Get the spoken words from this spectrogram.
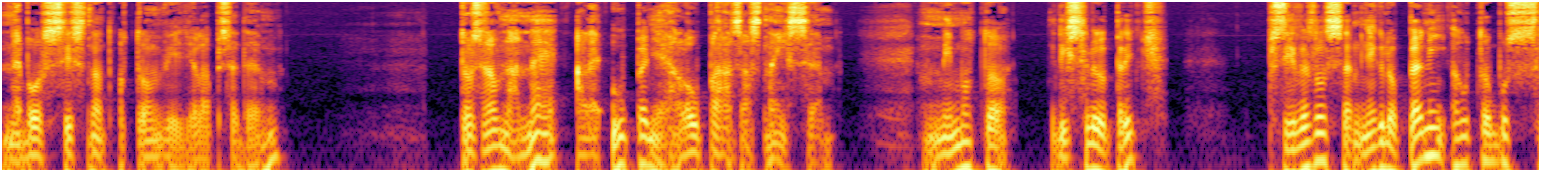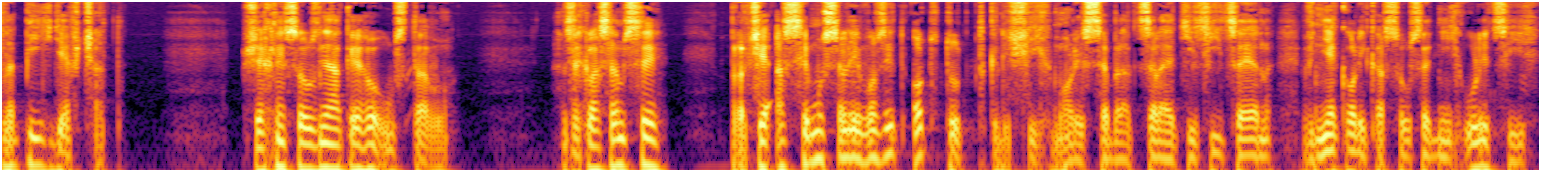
Nebo jsi snad o tom věděla předem? To zrovna ne, ale úplně hloupá zas nejsem. Mimo to, když jsi byl pryč, přivezl jsem někdo plný autobus slepých děvčat. Všechny jsou z nějakého ústavu. Řekla jsem si, proč je asi museli vozit odtud, když jich mohli sebrat celé tisíce jen v několika sousedních ulicích.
